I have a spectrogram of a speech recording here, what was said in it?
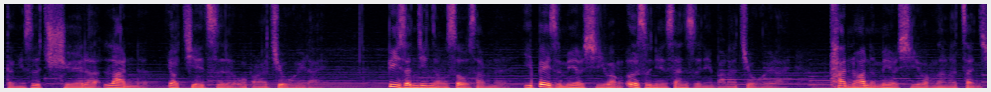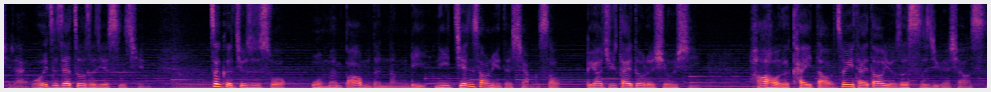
等于是瘸了、烂了，要截肢了，我把他救回来。臂神经丛受伤了，一辈子没有希望，二十年、三十年把他救回来，瘫痪了没有希望，让他站起来。我一直在做这些事情，这个就是说，我们把我们的能力，你减少你的享受，不要去太多的休息，好好的开刀。这一台刀有时候十几个小时，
